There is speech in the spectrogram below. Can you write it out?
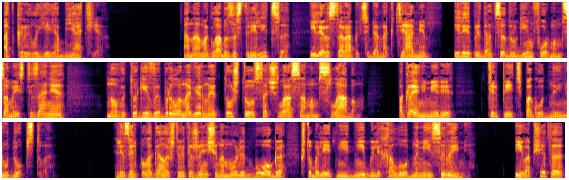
открыла ей объятия. Она могла бы застрелиться или расцарапать себя ногтями, или предаться другим формам самоистязания — но в итоге выбрала, наверное, то, что сочла самым слабым, по крайней мере, терпеть погодные неудобства. Лизель полагала, что эта женщина молит Бога, чтобы летние дни были холодными и сырыми. И вообще-то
